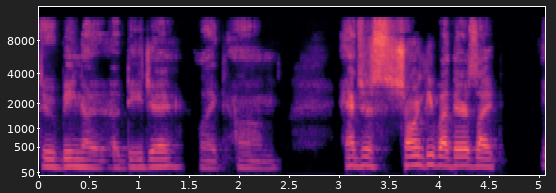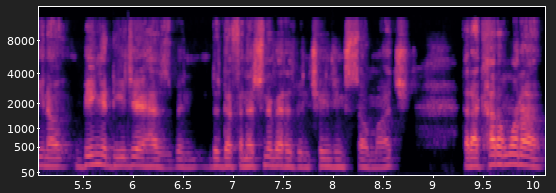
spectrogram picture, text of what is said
through being a, a DJ, like um, and just showing people that there's like you know being a DJ has been the definition of it has been changing so much that I kind of want to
